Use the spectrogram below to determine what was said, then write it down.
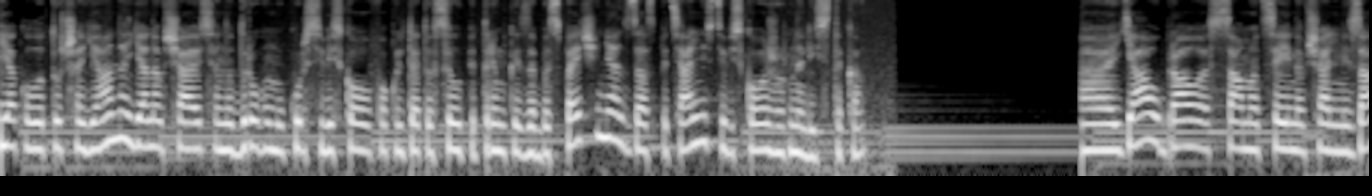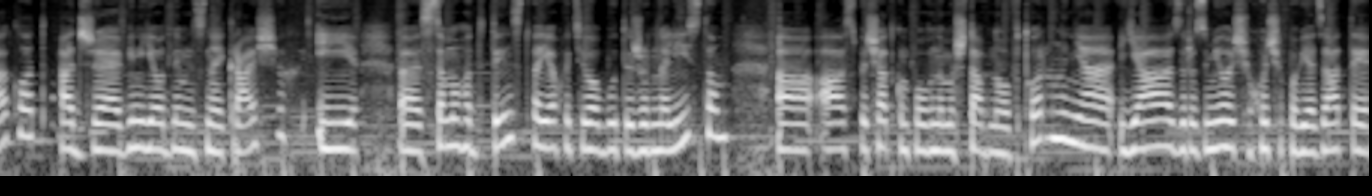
Я Колотуша Яна. Я навчаюся на другому курсі військового факультету сил підтримки і забезпечення за спеціальністю військова журналістика. Е, Я обрала саме цей навчальний заклад, адже він є одним з найкращих. І е, з самого дитинства я хотіла бути журналістом. А- А з початком повномасштабного вторгнення я зрозуміла, що хочу пов'язати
